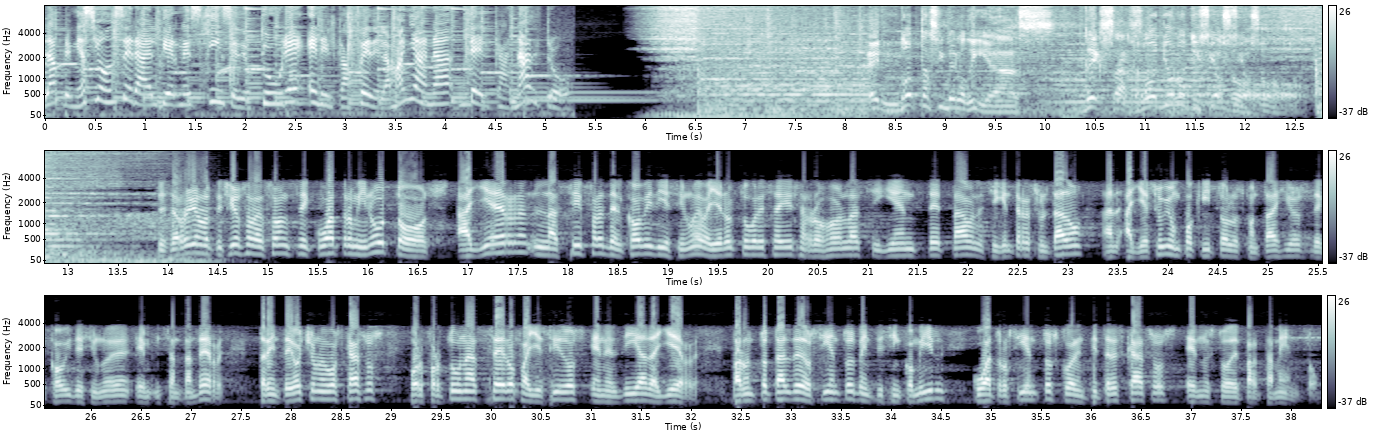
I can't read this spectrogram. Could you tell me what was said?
la premiación será el viernes 15 de octubre en el Café de la Mañana del Canal Tro. En Notas y Melodías, Desarrollo Noticioso. Desarrollo noticioso a las 11 4 minutos. Ayer las cifras del COVID-19, ayer octubre 6 arrojó la siguiente tabla, el siguiente resultado. Ayer subió un poquito los contagios de COVID-19 en Santander. 38 nuevos casos, por fortuna cero fallecidos en el día de ayer. para un total de 225.443 casos en nuestro departamento.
